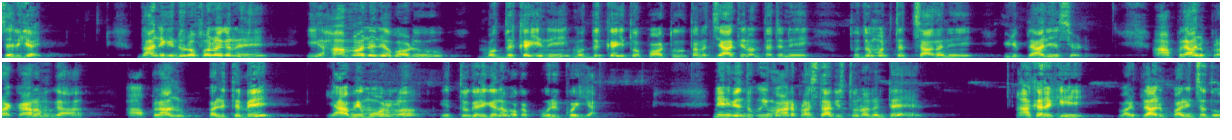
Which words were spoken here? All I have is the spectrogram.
జరిగాయి. దానికి నిరూపణగానే ఈ హామాన్ అనేవాడు మొద్దుకయ్యని మొద్దుకయ్యతో పాటు తన జాతినంతటిని తుదముట్టించాలని వీడు ప్లాన్ చేశాడు. ఆ ప్లాన్ ప్రకారంగా ఆ ప్లాన్ ఫలితమే యాభై మూరలో ఎత్తుగలిగిన ఒక ఉరికొయ్య నేను ఎందుకు ఈ మాట ప్రస్తావిస్తున్నానంటే ఆఖరికి వాడి ప్లాన్ ఫలించదు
